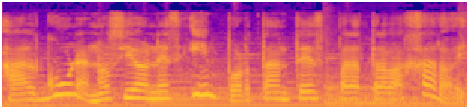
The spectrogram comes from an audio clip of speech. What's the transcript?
algunas nociones importantes para trabajar hoy.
